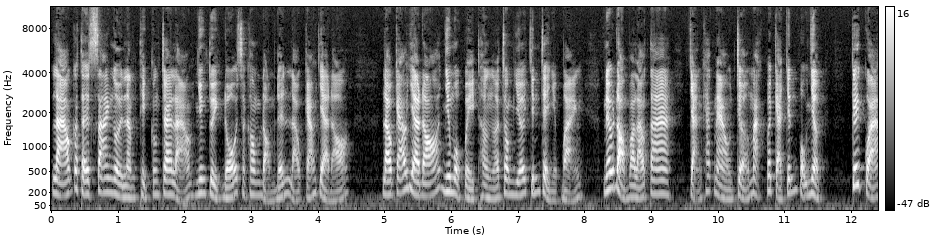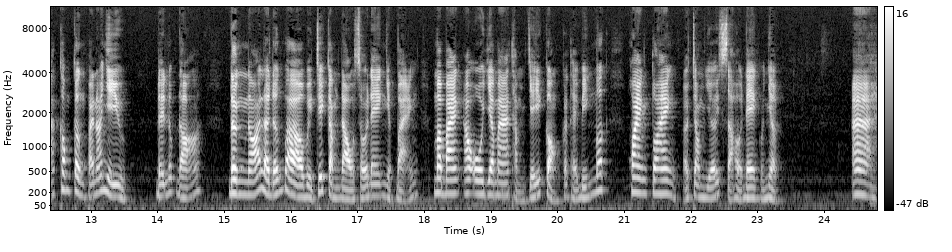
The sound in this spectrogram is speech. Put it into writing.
Lão có thể sai người làm thịt con trai lão, nhưng tuyệt đối sẽ không động đến lão cáo già đó. Lão cáo già đó như một vị thần ở trong giới chính trị Nhật Bản. Nếu động vào lão ta, chẳng khác nào trở mặt với cả chính phủ Nhật. Kết quả không cần phải nói nhiều. Đến lúc đó, đừng nói là đứng vào vị trí cầm đầu sổ đen Nhật Bản, mà bang Aoyama thậm chí còn có thể biến mất hoàn toàn ở trong giới xã hội đen của Nhật. À...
